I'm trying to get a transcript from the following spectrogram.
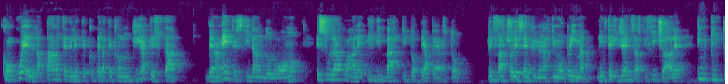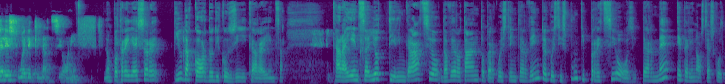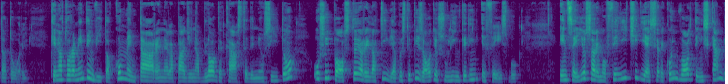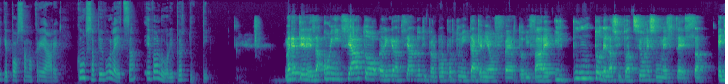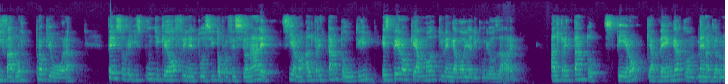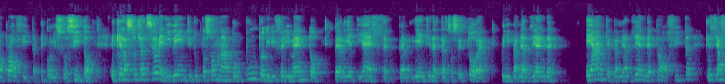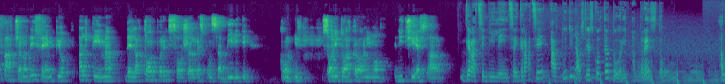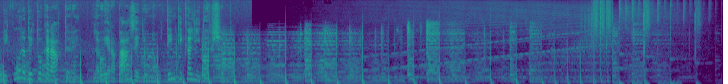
con quella parte tec- della tecnologia che sta veramente sfidando l'uomo e sulla quale il dibattito è aperto. Rifaccio l'esempio di un attimo prima, l'intelligenza artificiale in tutte le sue declinazioni. Non potrei essere più d'accordo di così, cara Enza. Cara Enza, io ti ringrazio davvero tanto per questo intervento e questi spunti preziosi per me e per i nostri ascoltatori, che naturalmente invito a commentare nella pagina blogcast del mio sito o sui post relativi a questo episodio su LinkedIn e Facebook. Enza e io saremo felici di essere coinvolte in scambi che possano creare consapevolezza e valori per tutti. Maria Teresa, ho iniziato ringraziandoti per l'opportunità che mi hai offerto di fare il punto della situazione su me stessa e di farlo proprio ora. Penso che gli spunti che offri nel tuo sito professionale siano altrettanto utili e spero che a molti venga voglia di curiosare. Altrettanto spero che avvenga con Manager No Profit e con il suo sito e che l'associazione diventi tutto sommato un punto di riferimento per gli ETS, per gli enti del terzo settore, quindi per le aziende e anche per le aziende profit che si affacciano ad esempio al tema della corporate social responsibility con il solito acronimo di CSR. Grazie Bilenza e grazie a tutti i nostri ascoltatori. A presto! Abbi cura del tuo carattere, la vera base di un'autentica leadership.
